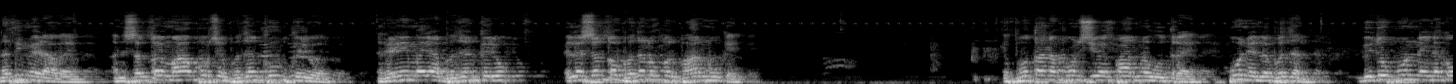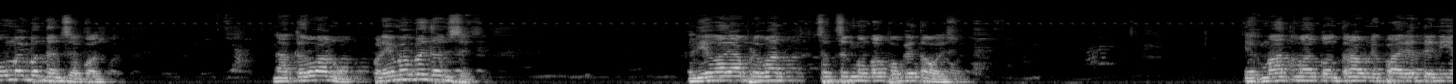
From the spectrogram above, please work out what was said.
નથી મેળાવે. અને સંતોએ મહાપુરુષે ભજન ખૂબ કર્યું રેણી માર્યા ભજન કર્યું, એટલે સંતો ભજન ઉપર ભાર મૂકે. કે પોતાના પૂન સિવાય પાર ન ઉતરાય. પૂન એટલે ભજન. બીજું પૂન નહીં ને ઉમય બંધન છે પાછું. ના, કરવાનું. પણ એમાં બંધન છે. ઘણી વારે આપણે વાત સત્સંગમાં બાપો કહેતા હોય છે. એક મહાત્મા તો ને ત્રાવની પારે તેની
